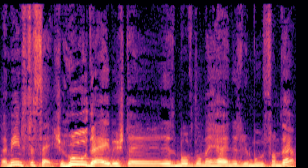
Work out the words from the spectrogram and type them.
That means to say, Shehu the Eibishter is moved on Mehen is removed from them.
